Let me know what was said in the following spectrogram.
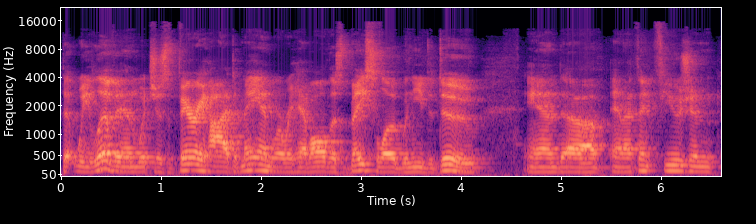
that we live in, which is very high demand, where we have all this base load we need to do, and uh, and I think fusion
